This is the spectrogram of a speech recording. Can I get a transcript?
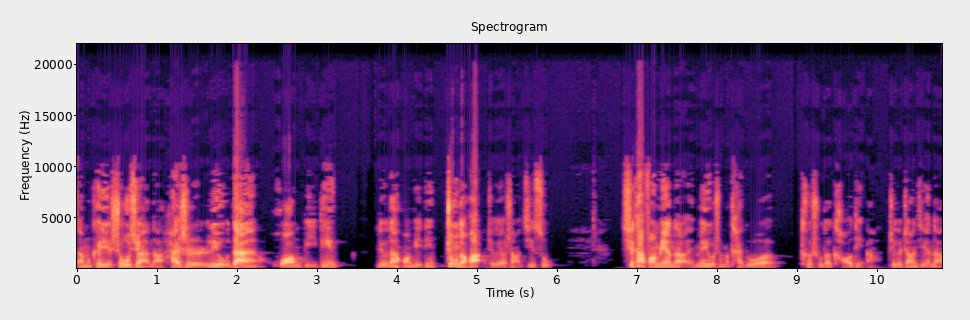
咱们可以首选呢还是柳氮黄吡啶，柳氮黄吡啶重的话，这个要上激素。其他方面呢，没有什么太多特殊的考点啊。这个章节呢，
